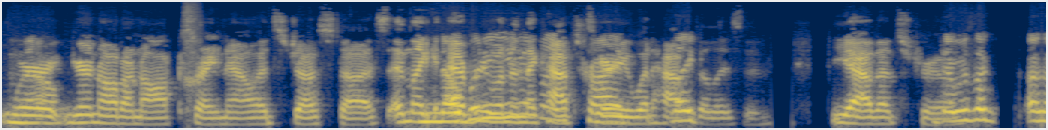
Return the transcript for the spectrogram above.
We're No. you're not on Ox right now. It's just us." And like Nobody everyone in the like, cafeteria tried- would have like- to listen. Yeah, that's true. There was a, a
